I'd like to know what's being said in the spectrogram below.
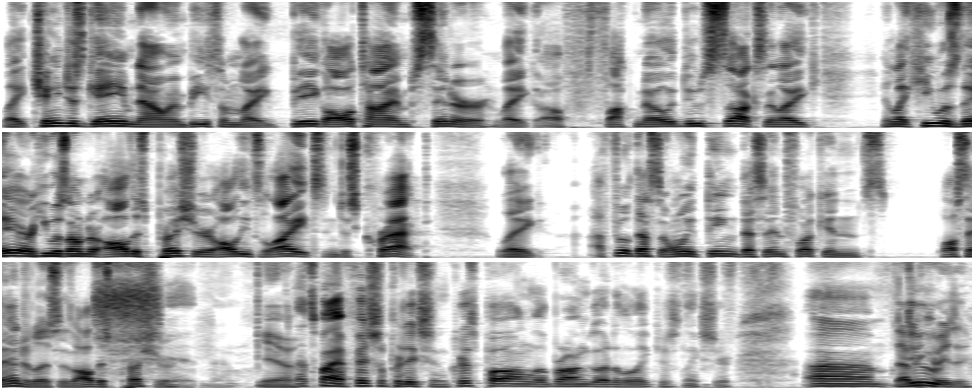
like change his game now and be some like big all time center. Like, oh fuck no, dude sucks. And like, and like he was there, he was under all this pressure, all these lights, and just cracked. Like, I feel that's the only thing that's in fucking Los Angeles is all this pressure. Shit. Yeah, That's my official prediction. Chris Paul and LeBron go to the Lakers next year. Um, That'd be crazy.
